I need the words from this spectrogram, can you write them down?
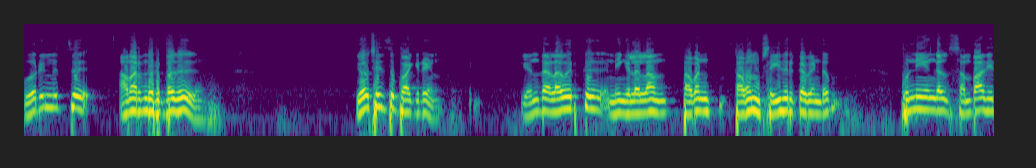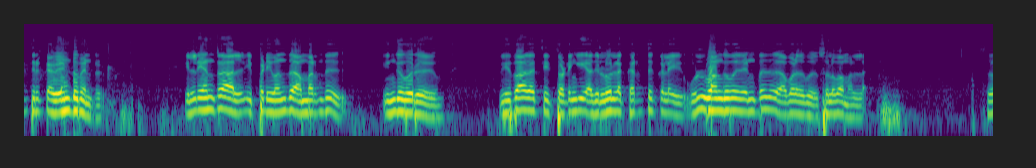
ஒருமித்து அமர்ந்திருப்பது யோசித்து பார்க்கிறேன். எந்த அளவிற்கு நீங்கள் எல்லாம் தவன் தவம் செய்திருக்க வேண்டும் புண்ணியங்கள் சம்பாதித்திருக்க வேண்டும் என்று. இல்லையென்றால் இப்படி வந்து அமர்ந்து இங்கு ஒரு விவாதத்தை தொடங்கி அதில் உள்ள கருத்துக்களை உள்வாங்குவது என்பது அவ்வளவு சுலபம் அல்ல. ஸோ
